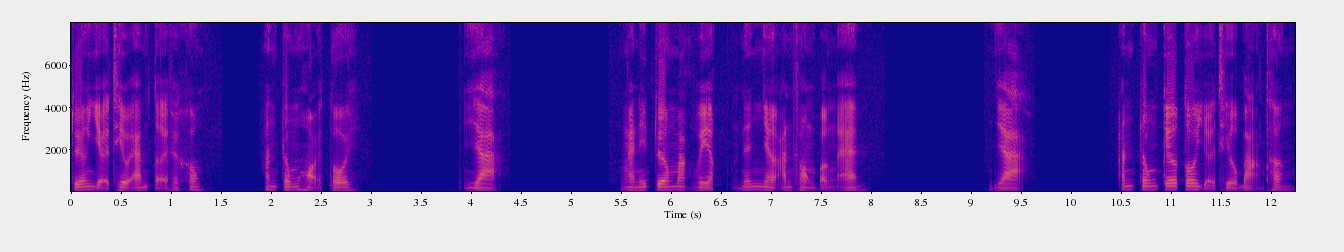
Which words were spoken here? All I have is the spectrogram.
Tuyên giới thiệu em tới phải không? Anh Trung hỏi tôi. Dạ. Ngày ní trương mắc việc nên nhờ anh phỏng vấn em. Dạ. Anh Trung kêu tôi giới thiệu bản thân.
